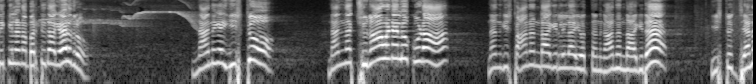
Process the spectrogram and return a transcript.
ನಿಖಿಲಣ್ಣ ಬರ್ತಿದ್ದಾಗ ಹೇಳಿದ್ರು, ನನಗೆ ಇಷ್ಟು ನನ್ನ ಚುನಾವಣೆಲೂ ಕೂಡ ನನಗಿಷ್ಟು ಆನಂದ ಆಗಿರಲಿಲ್ಲ, ಇವತ್ತು ನನಗೆ ಆನಂದ ಆಗಿದೆ. ಇಷ್ಟು ಜನ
